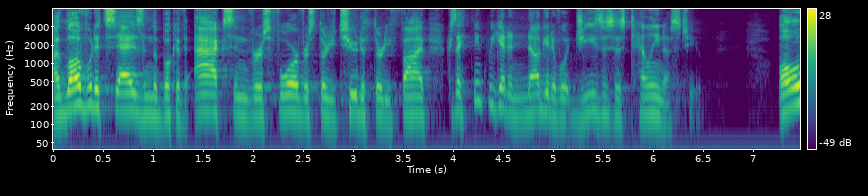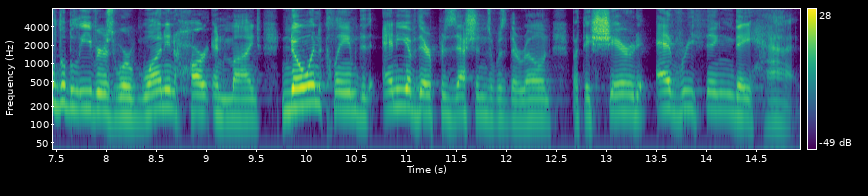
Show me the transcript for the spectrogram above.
I love what it says in the book of Acts in verse 4, verse 32 to 35, because I think we get a nugget of what Jesus is telling us to. All the believers were one in heart and mind. No one claimed that any of their possessions was their own, but they shared everything they had.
